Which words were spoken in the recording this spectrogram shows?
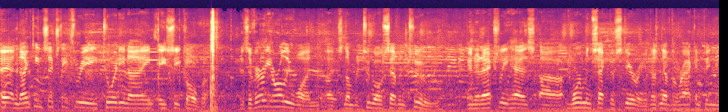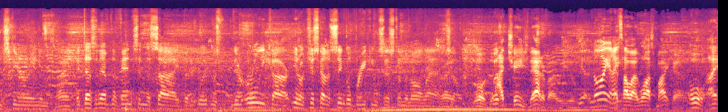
a 1963 289 AC Cobra. It's a very early one. Uh, it's number 2072, and it actually has uh, worm and sector steering. It doesn't have the rack and pinion steering, and it doesn't have the vents in the side. But it, wa- was their early car. You know, it just got a single braking system and all that. So, well, but- I'd change that if I were you. yeah, no, I, I That's how I lost my car. Oh, I,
